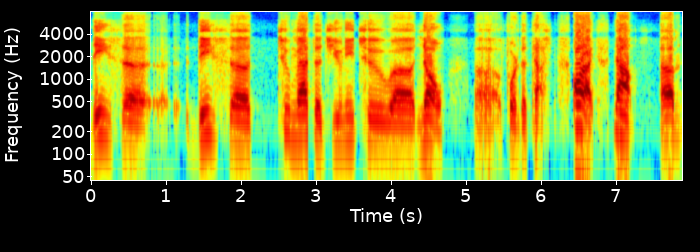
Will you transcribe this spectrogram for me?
these, uh, these uh, two methods you need to uh, know uh, for the test. All right, now um,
